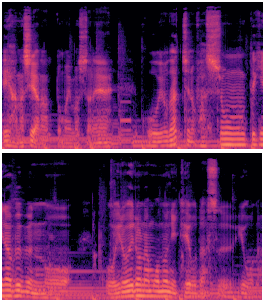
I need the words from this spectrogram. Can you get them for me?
ええ話やなと思いましたね。こう、ヨダッチのファッション的な部分の、いろいろなものに手を出すような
